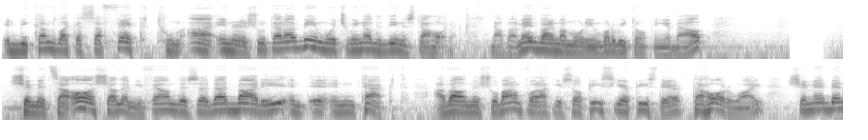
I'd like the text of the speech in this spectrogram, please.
it becomes like a safek tum'ah in reshut arabim, which we know the din is tahor. Now, b'amed varim amurim, what are we talking about? Shemitzao shalem, you found this uh, dead body in, in, intact. Aval meshubar forak, you saw piece here, piece there. Tahor, why? Sheme ben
